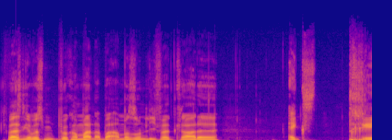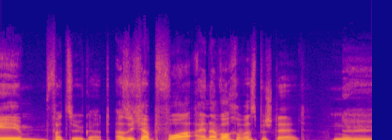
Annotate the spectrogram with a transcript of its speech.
Ich weiß nicht, ob ihr es mitbekommen habt, aber Amazon liefert gerade extrem verzögert. Also ich habe vor einer Woche was bestellt. Nö.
